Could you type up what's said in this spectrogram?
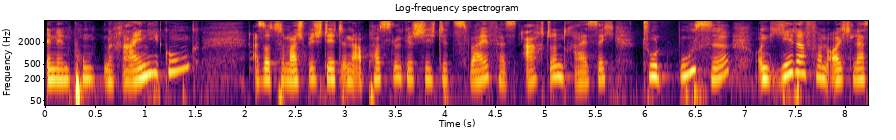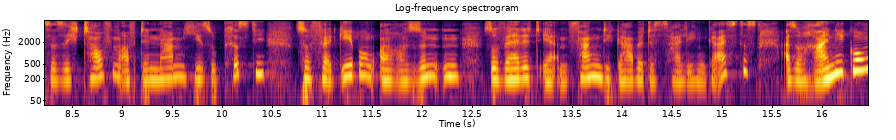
in den Punkten Reinigung, also zum Beispiel steht in Apostelgeschichte 2, Vers 38, tut Buße und jeder von euch lasse sich taufen auf den Namen Jesu Christi zur Vergebung eurer Sünden, so werdet ihr empfangen die Gabe des Heiligen Geistes. Also Reinigung,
